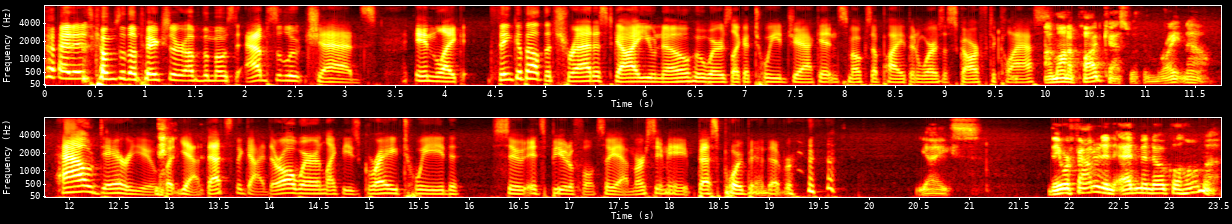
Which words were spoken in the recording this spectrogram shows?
and it comes with a picture of the most absolute chads in like. Think about the traddest guy you know who wears like a tweed jacket and smokes a pipe and wears a scarf to class. I'm on a podcast with him right now. How dare you? But yeah, that's the guy. They're all wearing like these gray tweed suit. It's beautiful. So yeah, MercyMe, best boy band ever. Yikes. They were founded in Edmond, Oklahoma.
